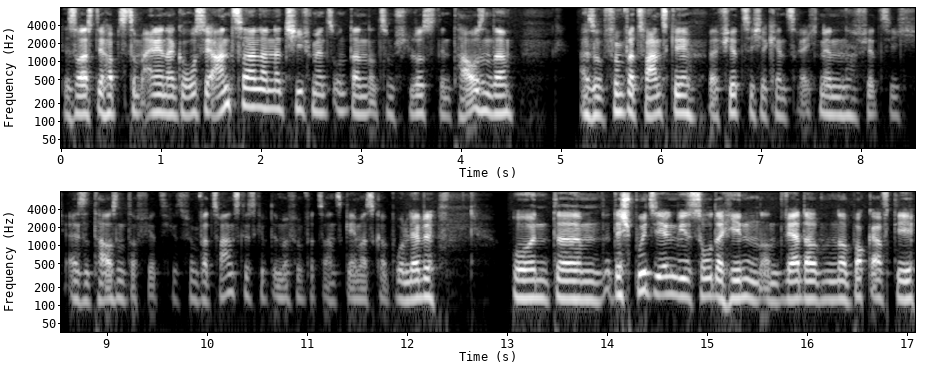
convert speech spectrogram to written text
Das heißt, ihr habt zum einen eine große Anzahl an Achievements und dann zum Schluss den Tausender. Also 25 bei 40, ihr könnt es rechnen, 40, also 1000 durch 40 ist 25, es gibt immer 25 Gamerscore pro Level. Und ähm, das spult sich irgendwie so dahin. Und wer da noch Bock auf die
